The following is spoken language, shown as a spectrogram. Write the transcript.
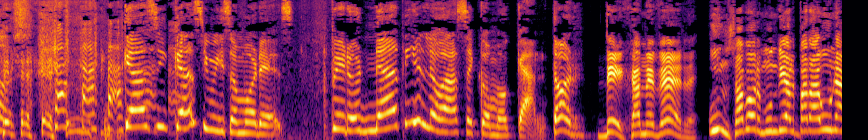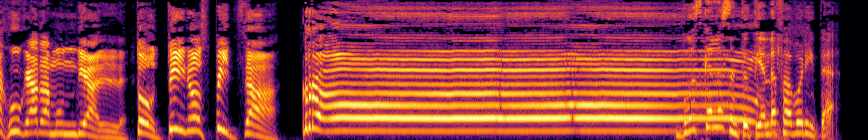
casi, casi, mis amores. Pero nadie lo hace como cantor. Déjame ver. Un sabor mundial para una jugada mundial. Totinos Pizza. Búscalos en tu tienda favorita.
